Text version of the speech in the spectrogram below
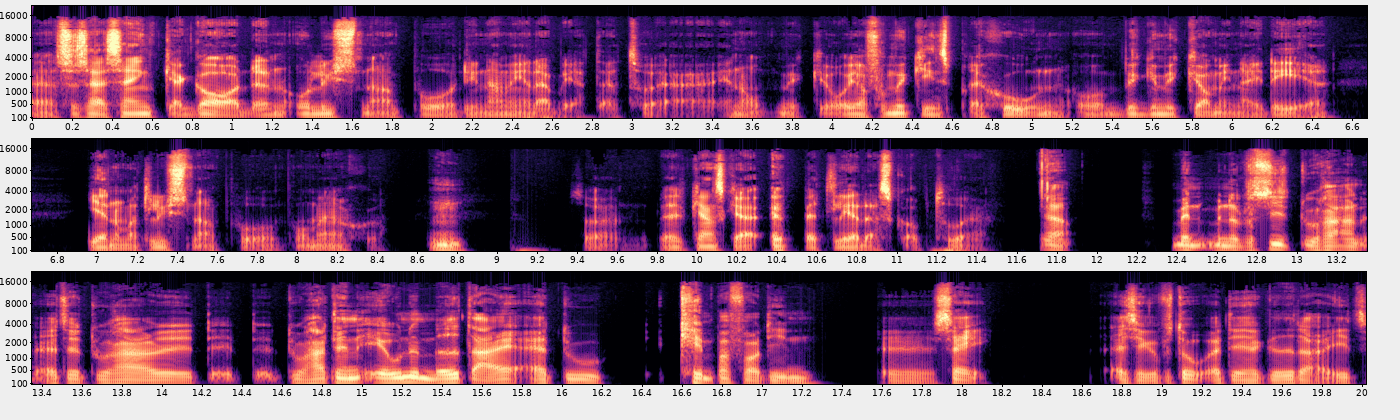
eh, så att säga, sänka garden och lyssna på dina medarbetare tror jag är enormt mycket. Och jag får mycket inspiration och bygger mycket av mina idéer genom att lyssna på, på människor. Mm. Så det är ett ganska öppet ledarskap tror jag. Ja. Men, men når du siger, at du har, altså, du har, øh, du har den evne med dig, at du kæmper for din øh, sag. Altså jeg kan forstå, at det har givet dig et,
